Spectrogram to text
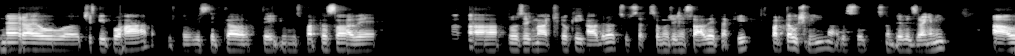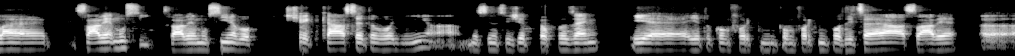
nehrajou eh, český pohár, vy jste teďka v týdnu Sparta Slávě a Plzeň má široký kádr, což se, samozřejmě Slávě taky. Sparta už mí, má zase snad devět zraněných, ale Slávě musí. Slávě musí, nebo čeká se to od ní a myslím si, že pro Plzeň je, je to komfortní, komfortní pozice a Slávě uh,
